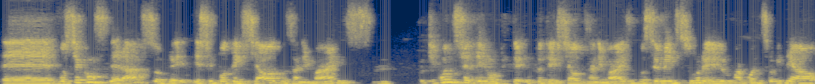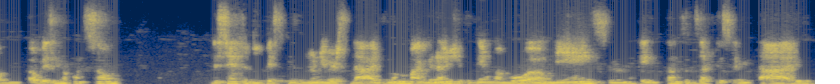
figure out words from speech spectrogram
é você considerar sobre esse potencial dos animais, né, porque quando você tem o, potencial dos animais, você mensura ele numa condição ideal, né? talvez numa condição de centro de pesquisa de universidade, não numa granja que tem uma boa ambiência, não tem tanto desafio sanitário,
